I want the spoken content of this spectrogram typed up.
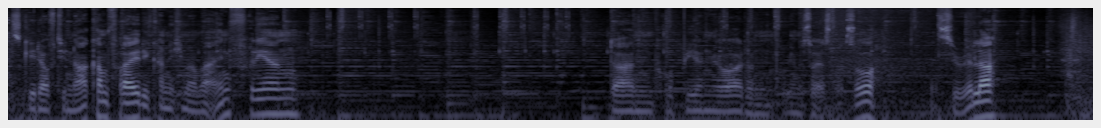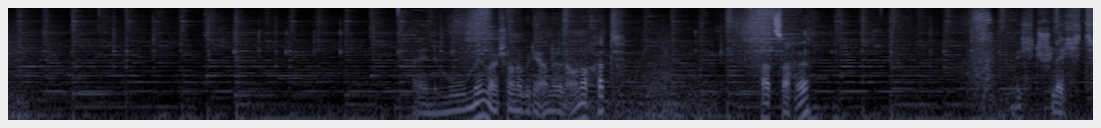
Jetzt geht er auf die Nahkampfreihe. Die kann ich immer mal einfrieren. Dann probieren wir, dann probieren wir es doch erstmal so. Cyrilla. Eine Mumin. Mal schauen, ob er die anderen auch noch hat. Tatsache. Nicht schlecht.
